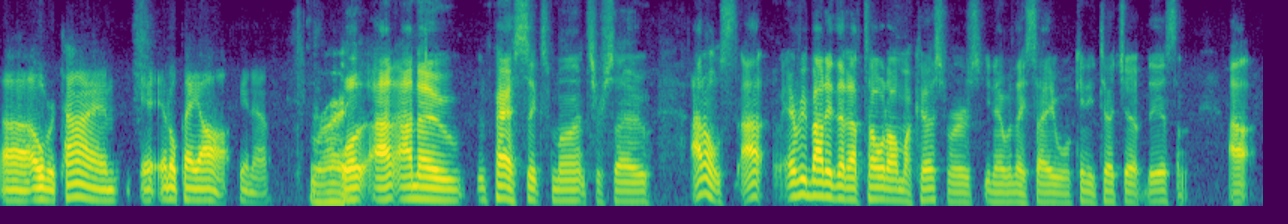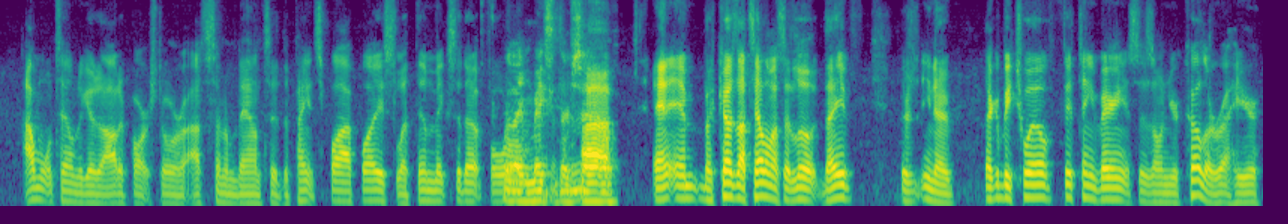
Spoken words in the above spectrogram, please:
uh, over time, it, it'll pay off. You know. Right. Well, I, I know the past six months or so, I don't. I everybody that I've told all my customers, you know, when they say, "Well, can you touch up this?" and I I won't tell them to go to the auto parts store. I send them down to the paint supply place, let them mix it up for Where they them. mix it Uh, themselves. and and because I tell them, I said, look, they've there's you know there could be 12, 15 variances on your color right here.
